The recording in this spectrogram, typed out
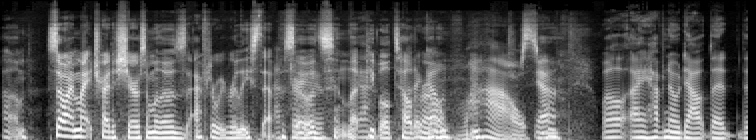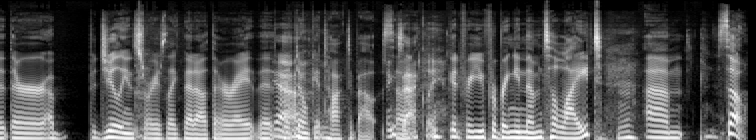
Um, so I might try to share some of those after we release the episodes and let people tell their Go. own. Wow. Yeah. Well, I have no doubt that that there are a bajillion stories like that out there, right? That, Yeah. that don't get talked about. So Exactly. Good for you for bringing them to light. Mm-hmm. Um, so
